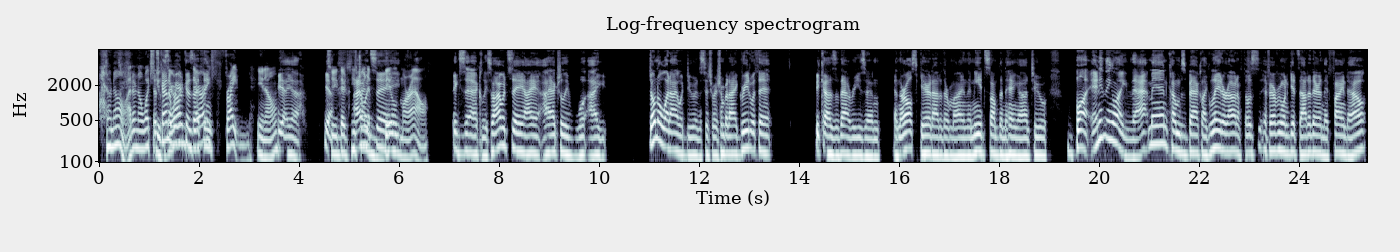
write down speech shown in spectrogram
I don't know. I don't know what you It's do. 'cause kinda weird 'cause they're I think- frightened. You know, Yeah, yeah. yeah. So he's trying to say- build morale. Exactly. So I would say I I actually w- I don't know what I would do in the situation, but I agreed with it because of that reason. And they're all scared out of their mind. They need something to hang on to. But anything like that, man, comes back like later on if those if everyone gets out of there and they find out.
